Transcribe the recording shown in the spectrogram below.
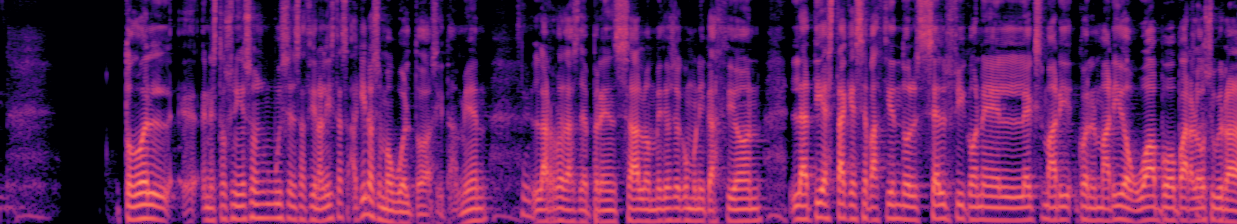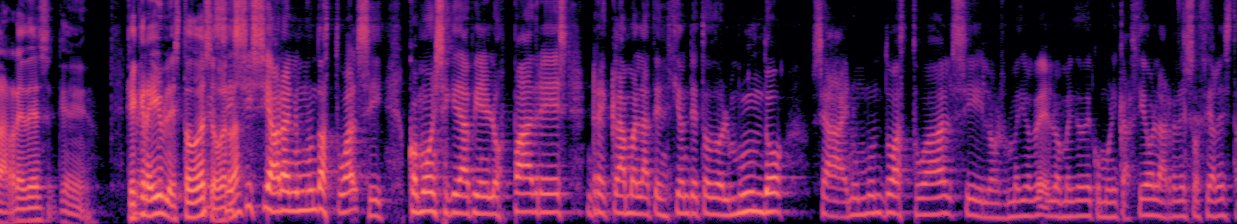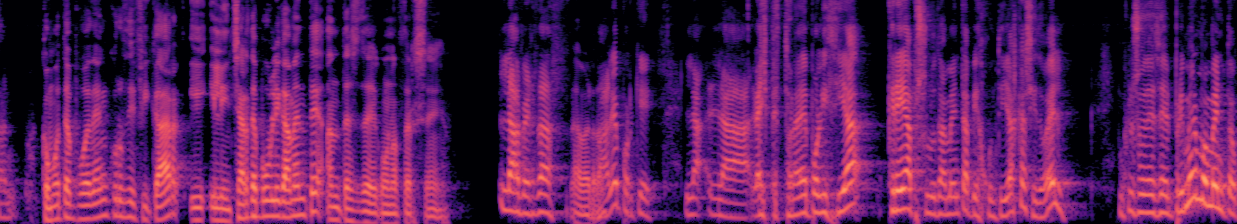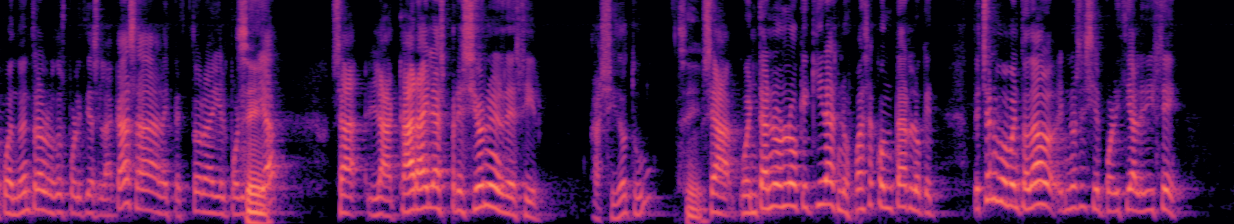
todo el. eh, En Estados Unidos son muy sensacionalistas. Aquí nos hemos vuelto así también. Sí. Las ruedas de prensa, los medios de comunicación. La tía está que se va haciendo el selfie con el ex con el marido guapo para luego subirlo a las redes. Que, qué creíble es todo eso, Sí, ¿verdad? Sí, sí, ahora en el mundo actual sí. Cómo enseguida vienen los padres, reclaman la atención de todo el mundo. O sea, en un mundo actual sí, los medios de, los medios de comunicación, las redes sociales están... ¿Cómo te pueden crucificar y, y lincharte públicamente antes de conocerse? La verdad, La verdad. ¿vale? Porque la, la- la inspectora de policía cree absolutamente a pie juntillas que ha sido él. Incluso desde el primer momento, cuando entran los dos policías en la casa, la inspectora y el policía, o sea, la cara y la expresión es decir, has sido tú. Sí. O sea, cuéntanos lo que quieras, nos vas a contar lo que... De hecho, en un momento dado, no sé si el policía le dice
